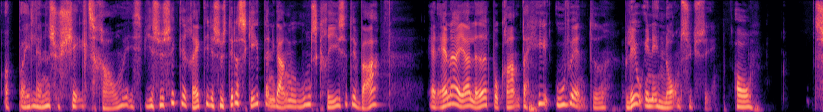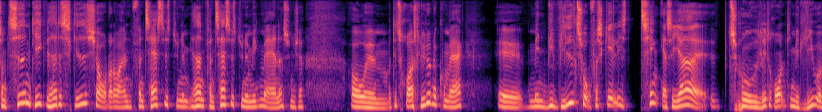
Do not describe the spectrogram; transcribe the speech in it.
og, og et eller andet socialt traume. Jeg synes ikke, det er rigtigt. Jeg synes, det der skete dengang med ugens krise, det var, at Anna og jeg lavede et program, der helt uventet blev en enorm succes. Og som tiden gik, vi havde det skide sjovt, og der var en fantastisk dynamik. Jeg havde en fantastisk dynamik med Anna, synes jeg. Og, øhm, og det tror jeg også, lytterne kunne mærke. Øh, men vi ville to forskellige ting. Altså, jeg øh, tog lidt rundt i mit liv, og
